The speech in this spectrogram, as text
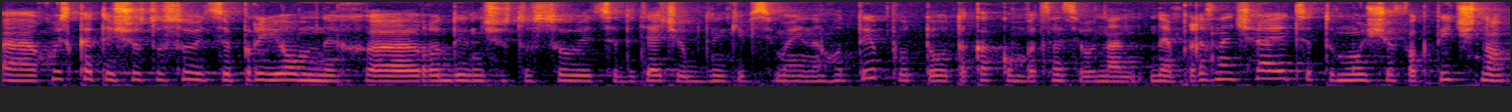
Е, Хочу сказати, що стосується прийомних е, родин, що стосується дитячих будинків сімейного типу, то така компенсація вона не призначається, тому що фактично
